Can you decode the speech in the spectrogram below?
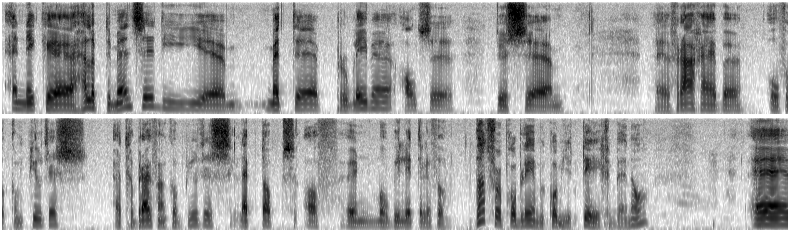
en ik help de mensen die met problemen als dus vragen hebben over computers, het gebruik van computers, laptops of hun mobiele telefoon. Wat voor problemen kom je tegen, Benno? Uh,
